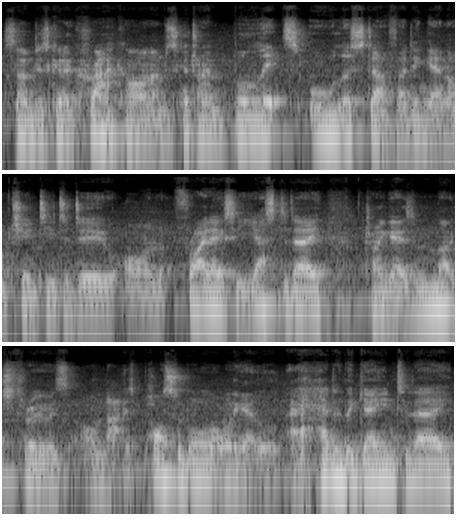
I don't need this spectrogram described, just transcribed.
So I'm just going to crack on. I'm just going to try and blitz all the stuff I didn't get an opportunity to do on Friday. So yesterday, try and get as much through as on that as possible. I want to get ahead of the game today.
